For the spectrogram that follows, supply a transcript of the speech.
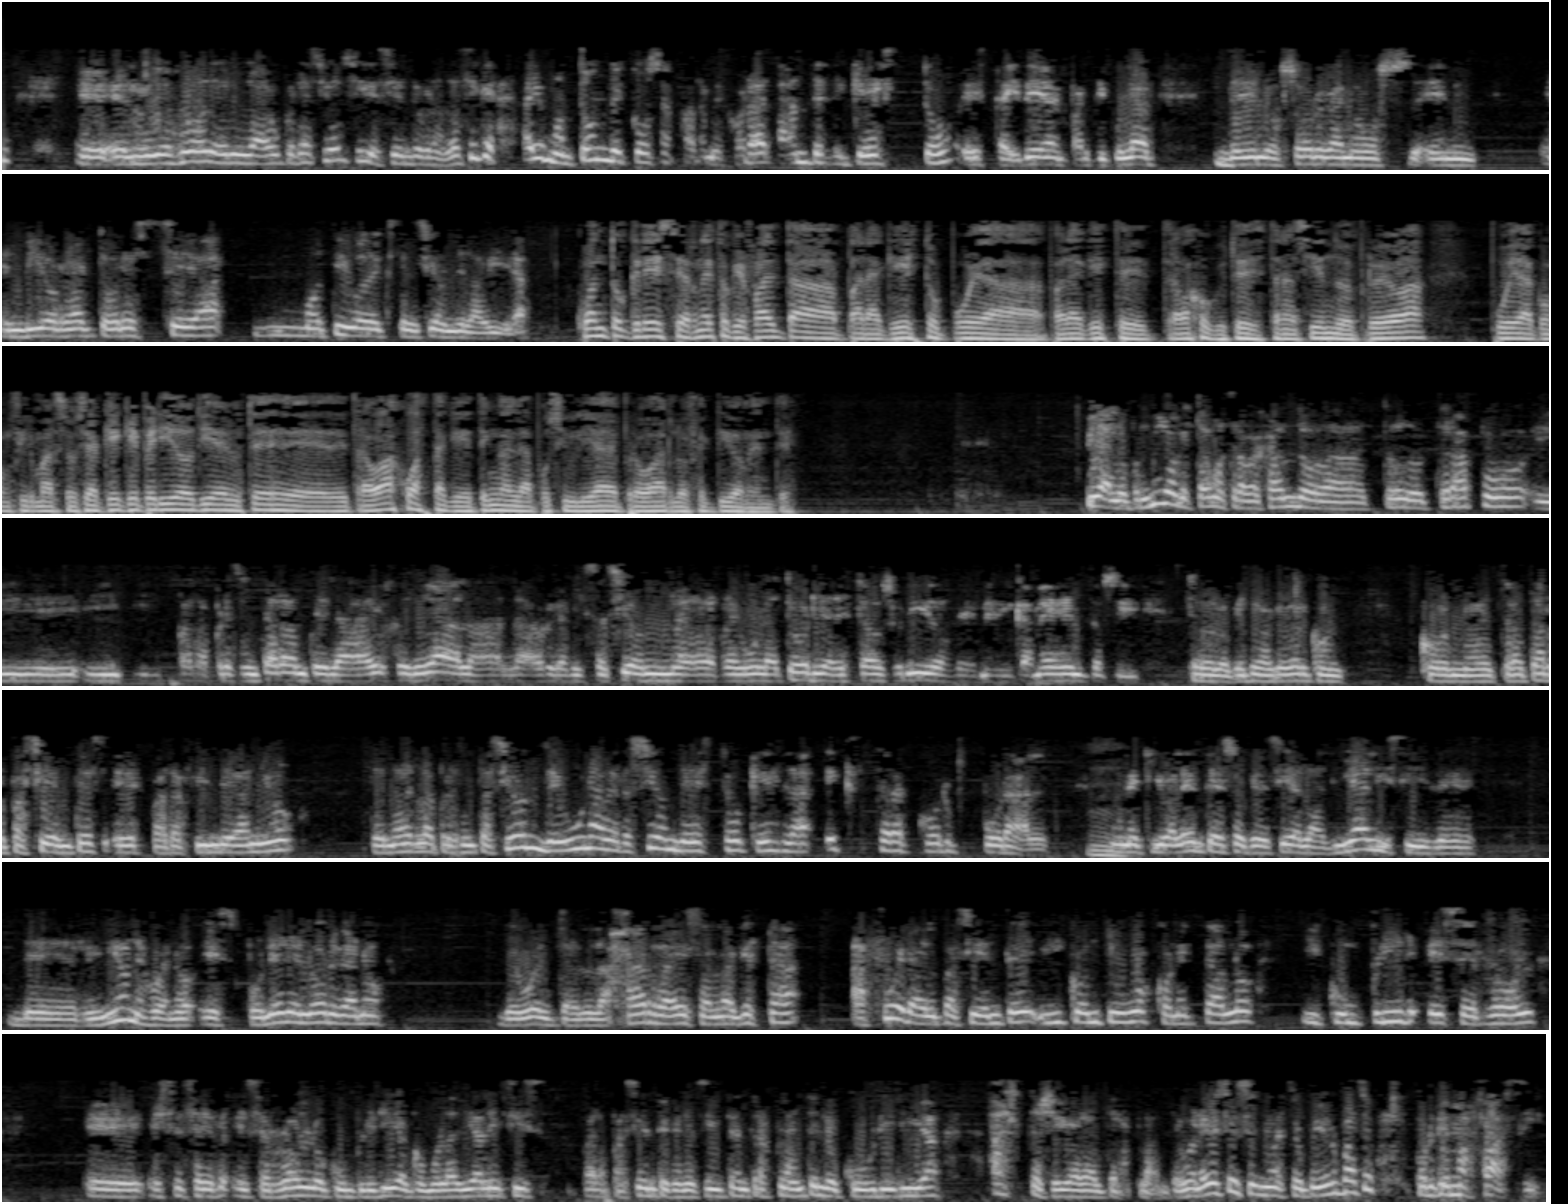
eh, el riesgo de la operación sigue siendo grande. Así que hay un montón de cosas para mejorar antes de que esto, esta idea en particular de los órganos en, en bioreactores, sea motivo de extensión de la vida. ¿Cuánto crees, Ernesto, que falta para que esto pueda, para que este trabajo que ustedes están haciendo de prueba pueda confirmarse? O sea, ¿qué, qué periodo tienen ustedes de, trabajo hasta que tengan la posibilidad de probarlo efectivamente? Mira, lo primero que estamos trabajando a todo trapo y, y- para presentar ante la FDA, la, la organización eh, regulatoria de Estados Unidos de medicamentos y todo lo que tenga que ver con, con eh, tratar pacientes, es para fin de año tener la presentación de una versión de esto que es la extracorporal, Mm. un equivalente a eso que decía la diálisis de, de riñones, bueno, es poner el órgano de vuelta la jarra esa en la que está afuera del paciente y con tubos conectarlo y cumplir ese rol eh, ese, ese rol lo cumpliría como la diálisis para pacientes que necesitan trasplante lo cubriría hasta llegar al trasplante. Bueno ese es nuestro primer paso porque es más fácil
